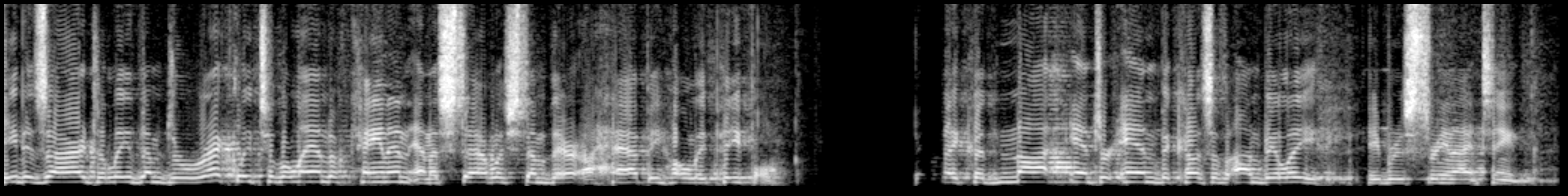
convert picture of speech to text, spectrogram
He desired to lead them directly to the land of Canaan and establish them there a happy, holy people. But they could not enter in because of unbelief. Hebrews 3:19.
